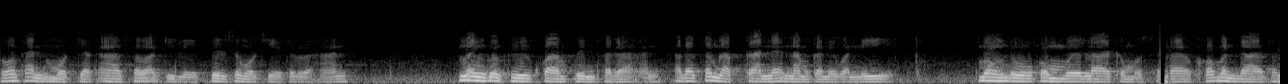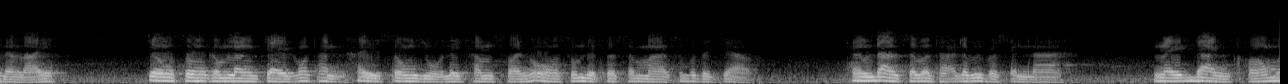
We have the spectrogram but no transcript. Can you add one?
ของท่านหมดจากอาสวะกิเลสเป็นสมุทเฉตประหารนั่นก็คือความเป็นพระอรหันต์อะไรสำหรับการแนะนำกันในวันนี้ มองดูก็เวลาก็หมดแล้วขอบรรดาท่านหลาย จงทรงกำลังใจของท่านให้ทรงอยู่ในคำสอนขององค์สมเด็จพระสัมมาสัมพุทธเจ้าทั้งด้านสมถะและวิปัสสนา ในด้านของม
